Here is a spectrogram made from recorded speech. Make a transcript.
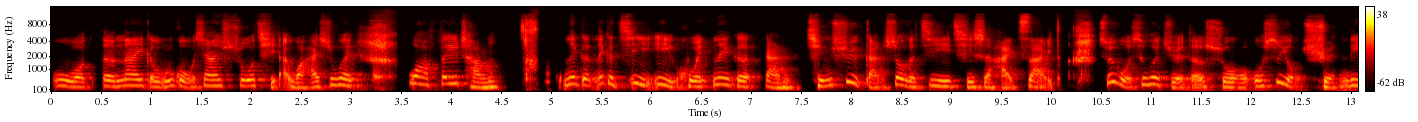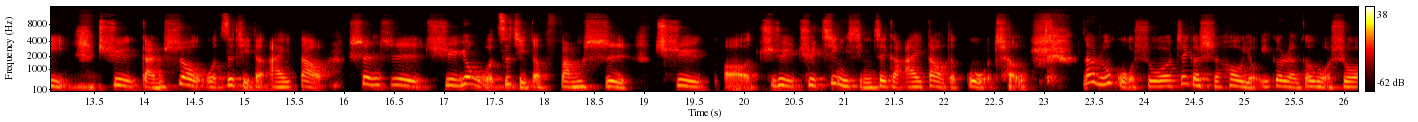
我的那一个，如果我现在说起来，我还是会哇非常。那个那个记忆回那个感情绪感受的记忆其实还在的，所以我是会觉得说我是有权利去感受我自己的哀悼，甚至去用我自己的方式去呃去去进行这个哀悼的过程。那如果说这个时候有一个人跟我说：“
